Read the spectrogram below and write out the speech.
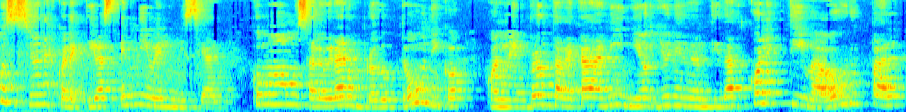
Composiciones colectivas en nivel inicial. ¿Cómo vamos a lograr un producto único con la impronta de cada niño y una identidad colectiva o grupal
